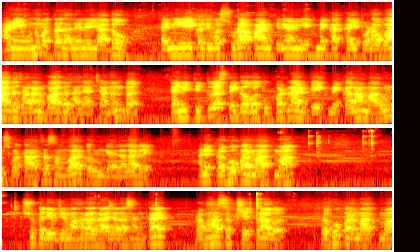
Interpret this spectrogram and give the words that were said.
आणि उन्मत्त झालेले यादव त्यांनी एक दिवस सुरापान केले आणि एकमेकात काही थोडा वाद झाला आणि वाद झाल्याच्यानंतर त्यांनी तिथलंच ते गवत उपटलं आणि ते एकमेकाला मारून स्वतःचा संवार करून घ्यायला लागले. आणि प्रभू परमात्मा शुकदेवजी महाराज राजाला सांगतायत प्रभास क्षेत्रावर प्रभू परमात्मा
